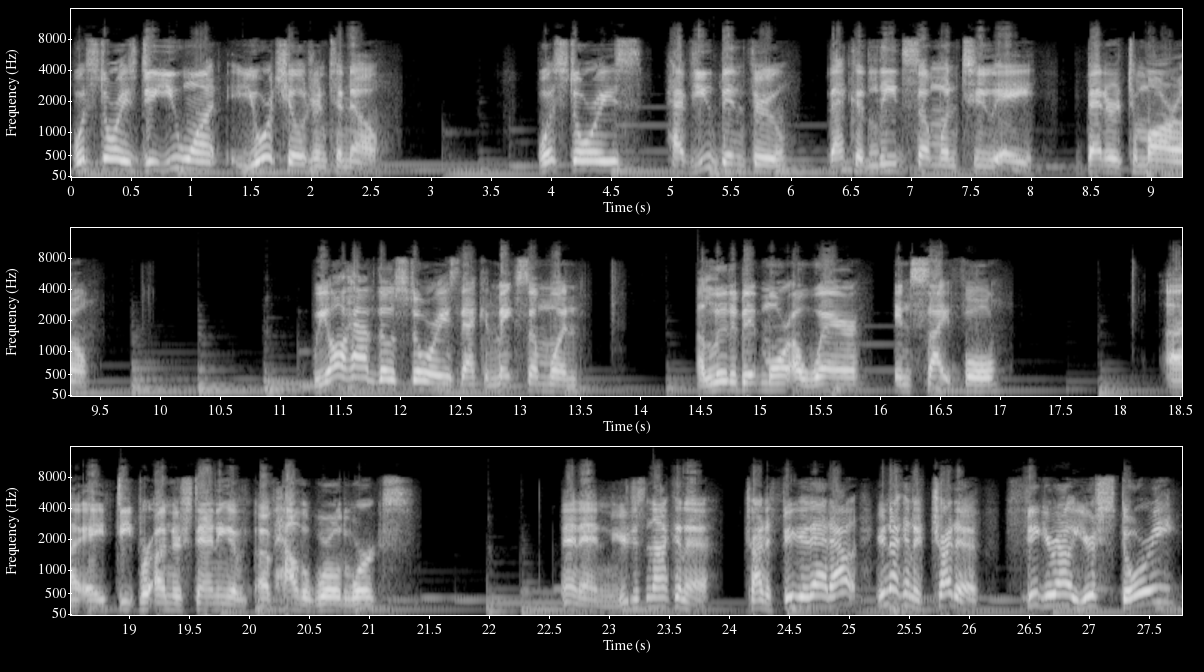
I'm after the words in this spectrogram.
What stories do you want your children to know? What stories have you been through that could lead someone to a better tomorrow? We all have those stories that can make someone a little bit more aware, insightful, uh, a deeper understanding of, of how the world works. And then you're just not going to try to figure that out. You're not going to try to figure out your story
